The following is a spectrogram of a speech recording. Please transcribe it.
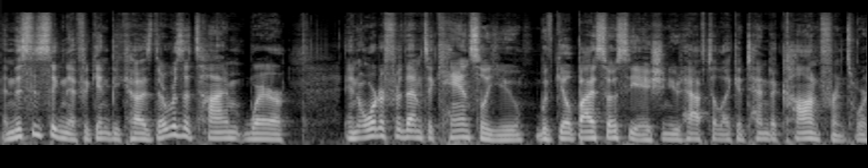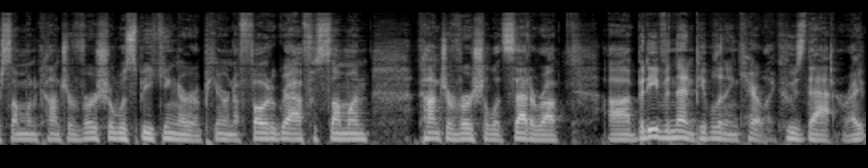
And this is significant because there was a time where in order for them to cancel you with guilt by association, you'd have to like attend a conference where someone controversial was speaking or appear in a photograph with someone controversial, etc. Uh, but even then, people didn't care like who's that, right?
